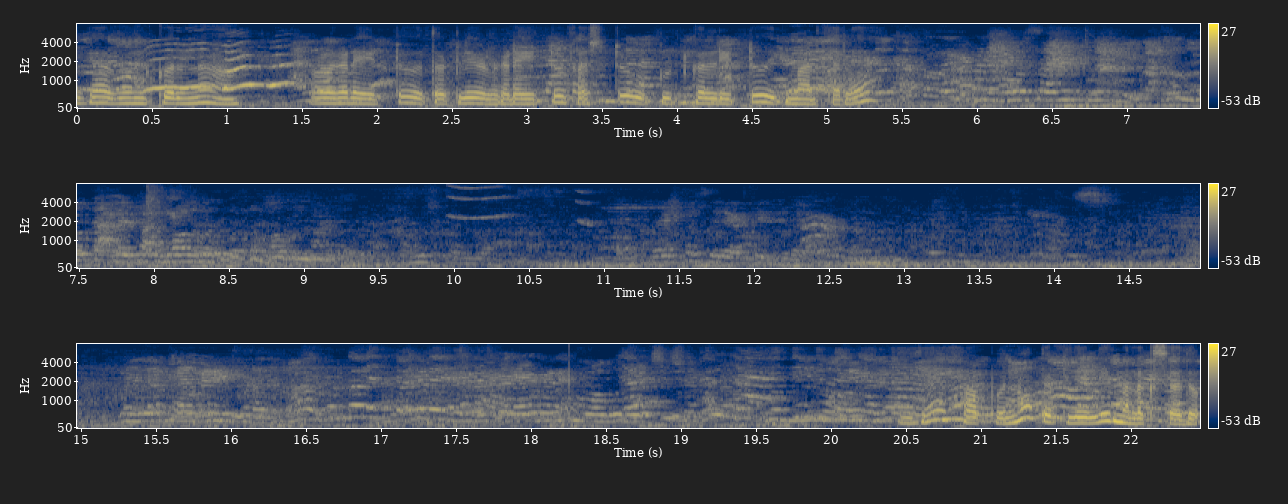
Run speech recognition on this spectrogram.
ಈಗ ಗುಂಡ್ಕೋಲನ್ನ ಒಳಗಡೆ ಇಟ್ಟು, ತೊಟ್ಲಿ ಒಳಗಡೆ ಇಟ್ಟು ಫಸ್ಟು ಗುಟ್ಕಲ್ಲಿಟ್ಟು ಇದು ಮಾಡ್ತಾರೆ. ಇದೆ ಪಾಪುನ ತೊಟ್ಲಿಯಲ್ಲಿ ಮಲಗಿಸೋದು.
